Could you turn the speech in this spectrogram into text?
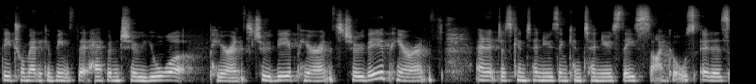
the traumatic events that happened to your parents, to their parents, to their parents, and it just continues and continues these cycles. It is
